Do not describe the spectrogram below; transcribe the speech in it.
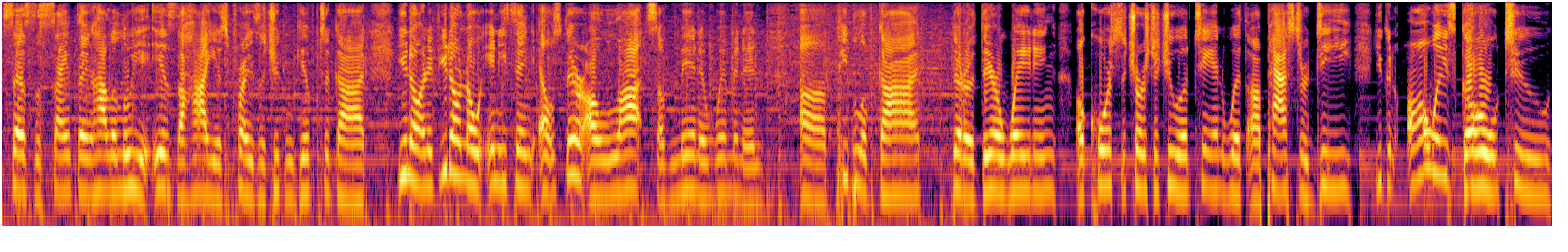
says the same thing. Hallelujah is the highest praise that you can give to God. You know, and if you don't know anything else, there are lots of men and women and uh, people of God that are there waiting. Of course, the church that you attend with uh, Pastor D, you can always go to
